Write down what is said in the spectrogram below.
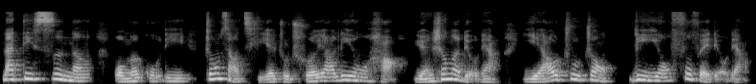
那第四呢？我们鼓励中小企业主，除了要利用好原生的流量，也要注重利用付费流量。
